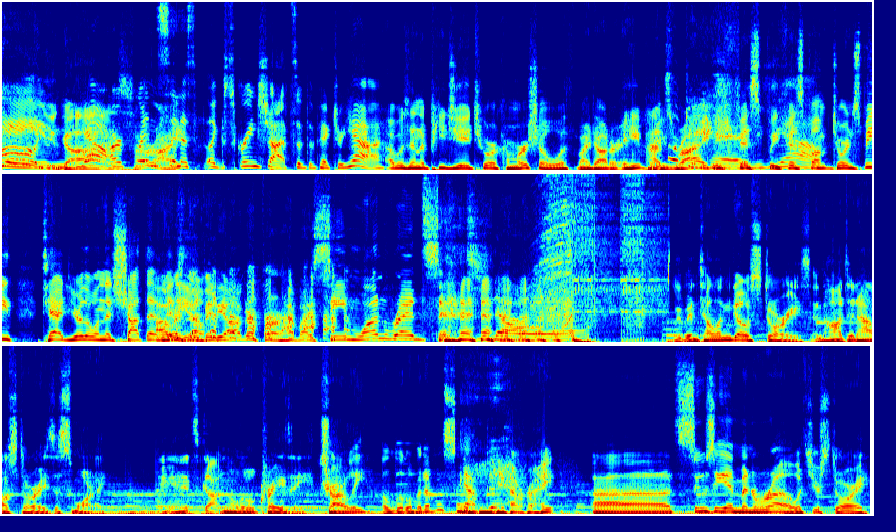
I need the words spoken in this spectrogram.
Oh, game. you Yeah, our friends All sent us like screenshots of the picture. Yeah. I was in a PGA Tour commercial with my daughter Avery. That's right. We ahead. fist we fist bumped Jordan Spieth. Tad, you're the one that shot that I was video. the videographer. Have I seen one red cent? No. We've been telling ghost stories and haunted house stories this morning, and it's gotten a little crazy. Charlie, a little bit of a skeptic. yeah, right. Uh, Susie and Monroe, what's your story?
